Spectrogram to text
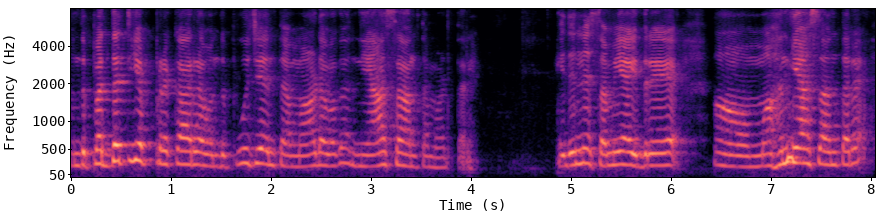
ಒಂದು ಪದ್ಧತಿಯ ಪ್ರಕಾರ ಒಂದು ಪೂಜೆ ಅಂತ ಮಾಡೋವಾಗ ನ್ಯಾಸ ಅಂತ ಮಾಡ್ತಾರೆ. ಇದನ್ನೇ ಸಮಯ ಇದ್ರೆ ಮಹನ್ಯಾಸ ಅಂತಾರೆ,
